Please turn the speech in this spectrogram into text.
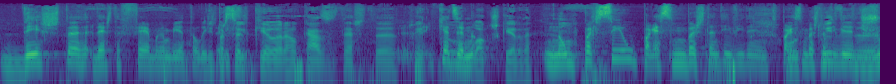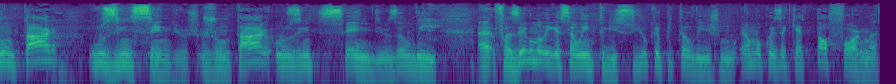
desta, desta febre E ambientalista. pareceu-lhe que era o caso deste tweet Quer do dizer, não- Bloco de Esquerda. Não me pareceu, parece-me bastante evidente. Parece-me bastante tweet evidente de- juntar os incêndios, juntar os incêndios ali, fazer uma ligação entre isso e o capitalismo é uma coisa que é de tal forma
